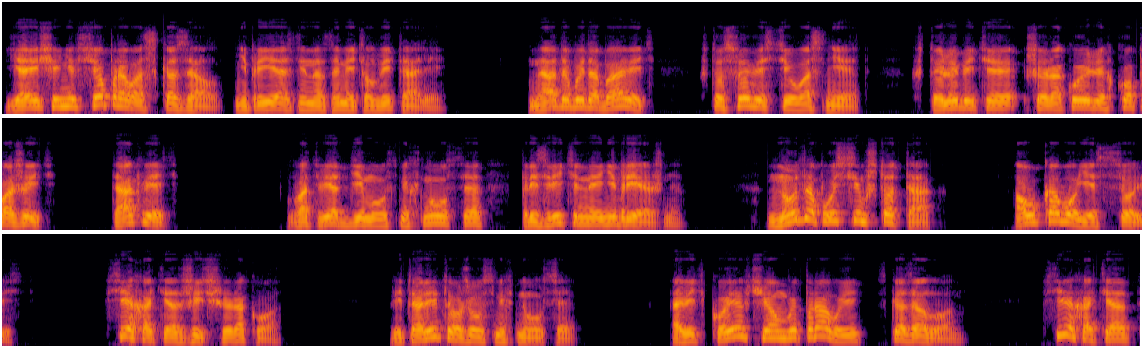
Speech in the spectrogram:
«Я еще не все про вас сказал», — неприязненно заметил Виталий. «Надо бы добавить, что совести у вас нет, что любите широко и легко пожить. Так ведь?» В ответ Дима усмехнулся презрительно и небрежно. «Ну, допустим, что так. А у кого есть совесть? Все хотят жить широко». Виталий тоже усмехнулся. «А ведь кое в чем вы правы», — сказал он. «Все хотят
